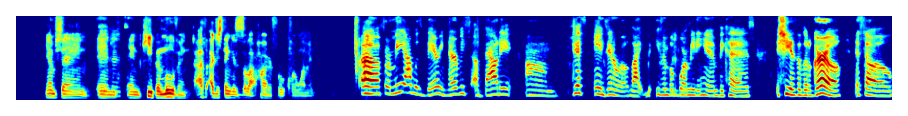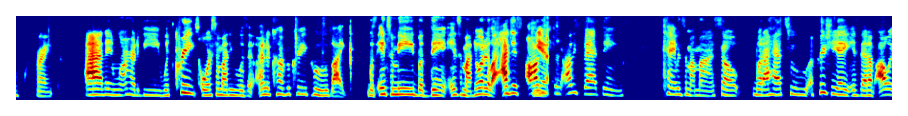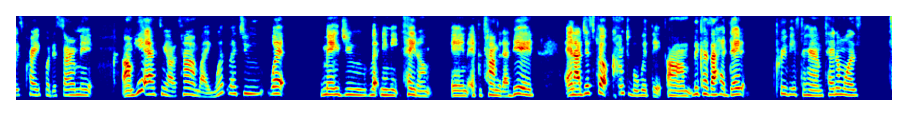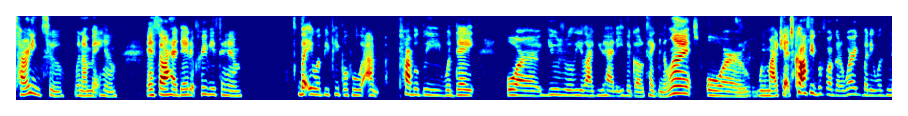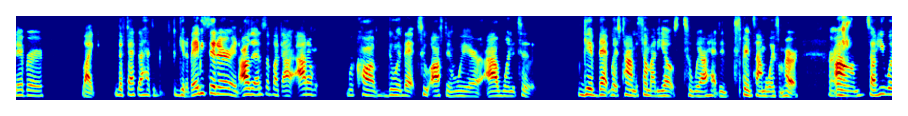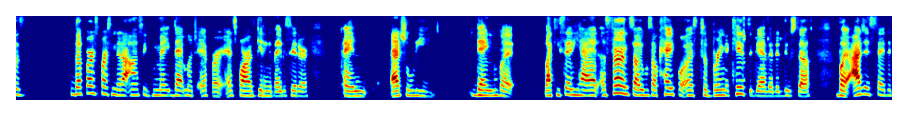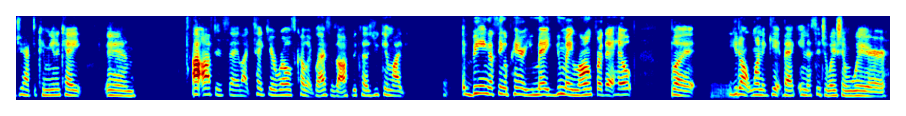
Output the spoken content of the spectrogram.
You know what I'm saying? And and keep it moving. I, I just think it's a lot harder for, for women. Uh, for me, I was very nervous about it. Um, just in general, like even before Mhm. meeting him, because she is a little girl, and so Right. I didn't want her to be with creeps or somebody who was an undercover creep who like was into me, but then into my daughter. Like I just all Yeah. these things, all these bad things came into my mind. So what I had to appreciate is that I've always prayed for discernment. Um, he asked me all the time, like, what let you, what made you let me meet Tatum? And at the time that I did, and I just felt comfortable with it. Um, because I had dated previous to him. Tatum was turning two when I met him. And so I had dated previous to him, but it would be people who I probably would date or usually like you had to either go to take me to lunch or Mhm. we might catch coffee before I go to work, but it was never like the fact that I had to get a babysitter and all the other stuff. Like I, I don't recall doing that too often where I wanted to give that much time to somebody else to where I had to spend time away from her. Right. Um, so he was the first person that I honestly made that much effort as far as getting a babysitter and actually dating. But like he said, he had a son, so it was okay for us to bring the kids together to do stuff. But I just say that you have to communicate and I often say like take your rose colored glasses off because you can like being a single parent you may you may long for that help but you don't want to get back in a situation where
